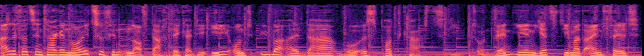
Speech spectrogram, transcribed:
Alle 14 Tage neu zu finden auf dachdecker.de und überall da, wo es Podcasts gibt. Und wenn Ihnen jetzt jemand einfällt,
